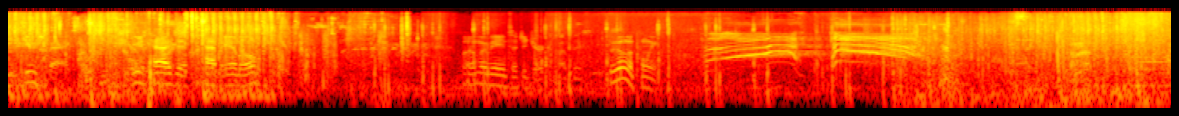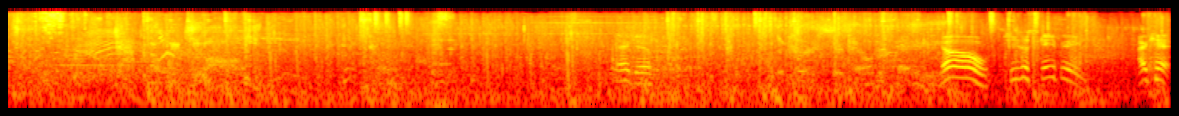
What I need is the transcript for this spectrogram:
You douchebag. You just had to have ammo. Why am I being such a jerk about this? Who's on the point? Thank you. No! She's escaping! I can't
